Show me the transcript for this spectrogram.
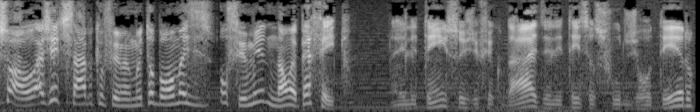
Pessoal, a gente sabe que o filme é muito bom, mas o filme não é perfeito. Ele tem suas dificuldades, ele tem seus furos de roteiro.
